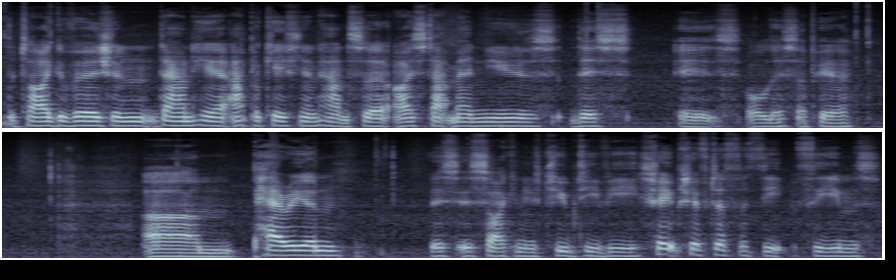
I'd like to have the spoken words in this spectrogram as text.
the Tiger version. Down here, Application Enhancer, iStat menus. This is all this up here. Um, Perian. This is so I can use Tube TV. Shapeshifter for the themes.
